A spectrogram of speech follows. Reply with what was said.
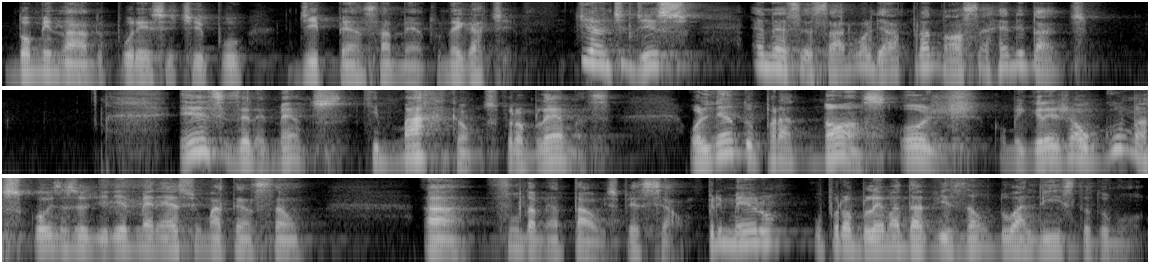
dominado por esse tipo de pensamento negativo. Diante disso, é necessário olhar para a nossa realidade. Esses elementos que marcam os problemas, olhando para nós hoje, como igreja, algumas coisas eu diria merecem uma atenção ah, fundamental, especial. Primeiro, o problema da visão dualista do mundo.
